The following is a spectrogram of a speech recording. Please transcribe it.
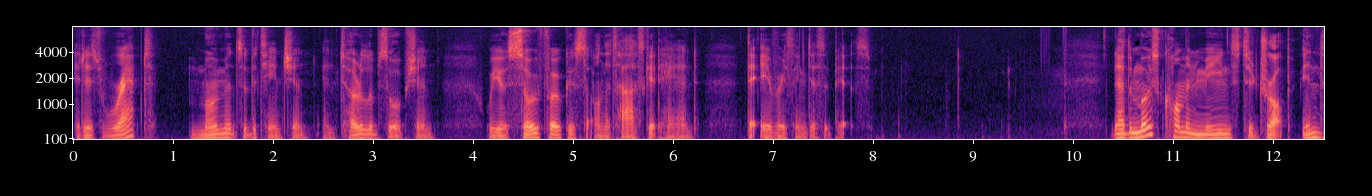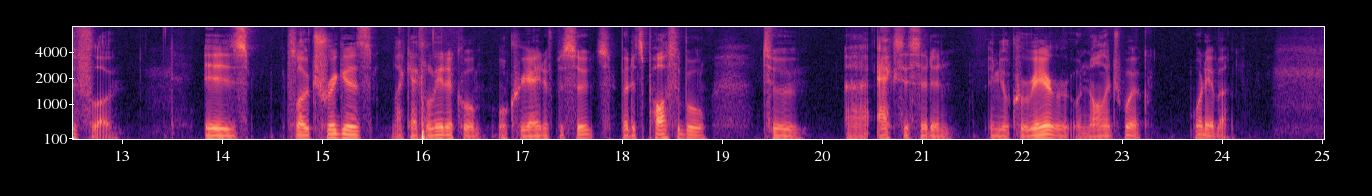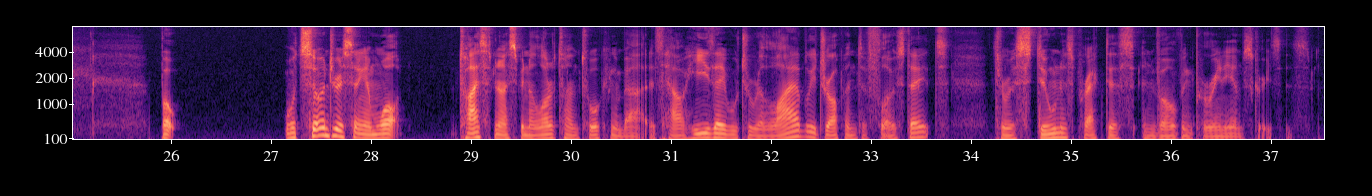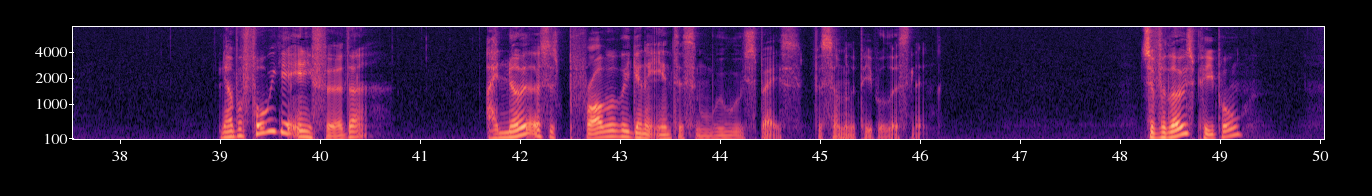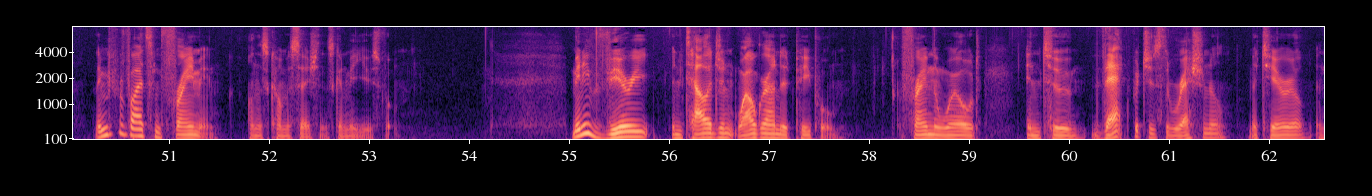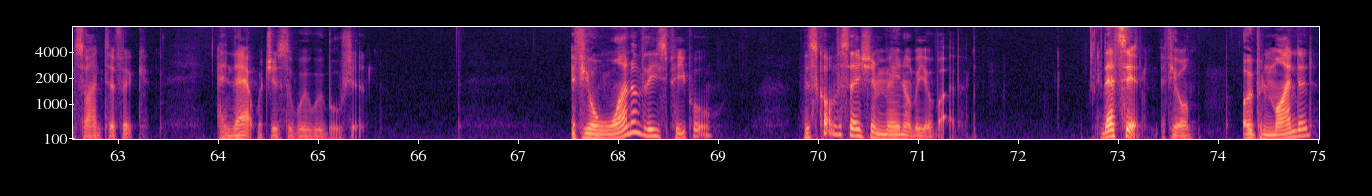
it is rapt moments of attention and total absorption where you're so focused on the task at hand that everything disappears. Now, the most common means to drop into flow is flow triggers like athletic or, or creative pursuits, but it's possible to uh, access it in, in your career or, or knowledge work, whatever. But what's so interesting and what Tyson and I spend a lot of time talking about is how he's able to reliably drop into flow states through a stillness practice involving perineum squeezes. Now, before we get any further, I know this is probably going to enter some woo woo space for some of the people listening. So, for those people let me provide some framing on this conversation that's going to be useful. Many very intelligent, well grounded people frame the world into that which is the rational, material, and scientific, and that which is the woo woo bullshit. If you're one of these people, this conversation may not be your vibe. That's it. If you're open minded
